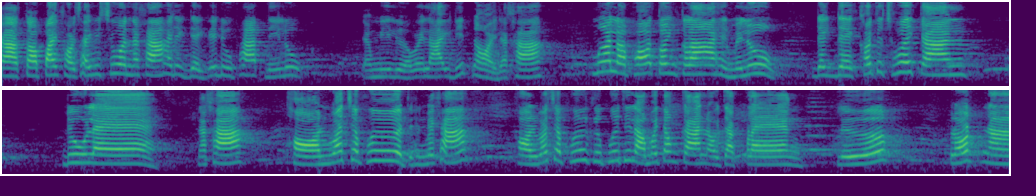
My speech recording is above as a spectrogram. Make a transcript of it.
ค่ะ ต่อไปขอใช้วิชวลนะคะ ให้เด็กๆได้ดูภาพนี้ลูก ยังมีเหลือเวลาอีกนิดหน่อยนะคะ เมื่อเราเพาะต้นกล้าเห็นไหมลูก เด็กๆเขาจะช่วยกันดูแลนะคะ ถอนวัชพืชเห็นไหมคะ ถอนวัชพืชคือพืชที่เราไม่ต้องการออกจากแปลง หรือรดน้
